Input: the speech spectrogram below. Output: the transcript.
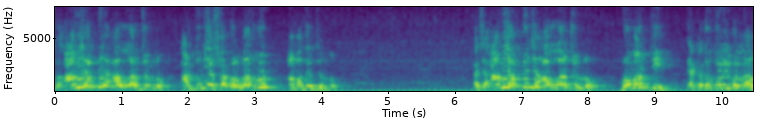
তো আমি আপনি আল্লাহর জন্য আর দুনিয়ার সকল মাখলুক আমাদের জন্য। আচ্ছা আমি আপনি যে আল্লাহর জন্য, প্রমাণ কি? একটা তো দলিল বললাম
